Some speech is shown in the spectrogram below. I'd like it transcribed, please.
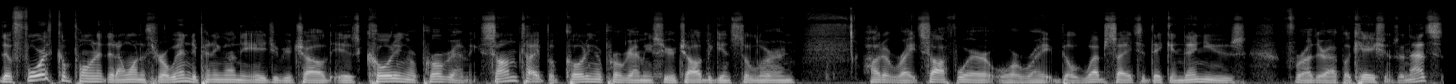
The fourth component that I want to throw in, depending on the age of your child, is coding or programming. Some type of coding or programming so your child begins to learn how to write software or write build websites that they can then use for other applications. And that's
